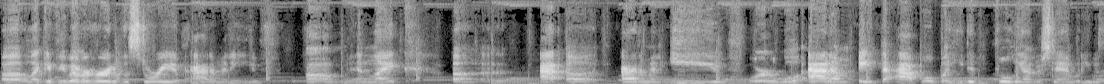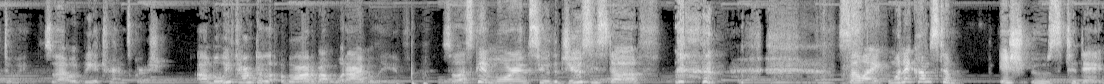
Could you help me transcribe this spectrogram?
Uh like if you've ever heard of the story of adam and eve um and like uh uh, Adam and Eve, or well, Adam ate the apple, but he didn't fully understand what he was doing. So that would be a transgression. Um, but we've talked a lot about what I believe. So let's get more into the juicy stuff. so, like, when it comes to issues today,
